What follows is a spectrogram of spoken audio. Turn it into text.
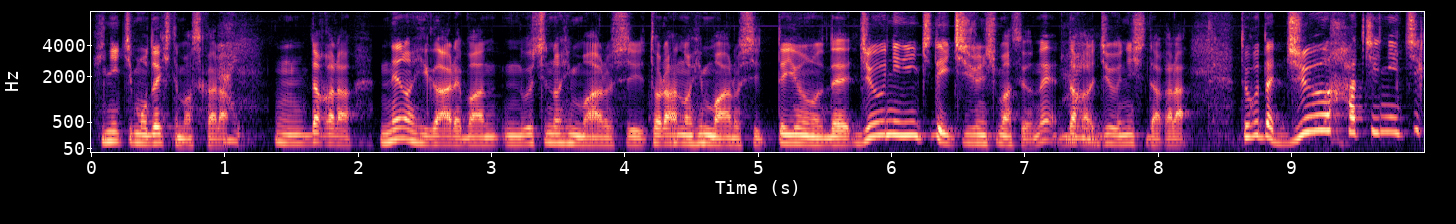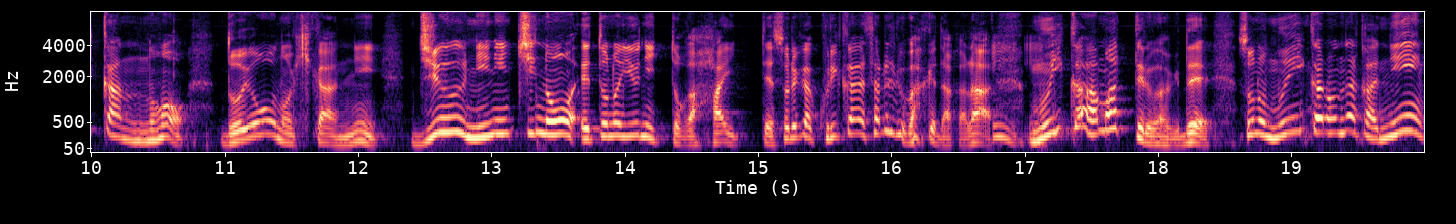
日にちもできてますから、うん、だから根の日があれば牛の日もあるし虎の日もあるしっていうので12日で一巡しますよね。だから十二支だから。はい、ということは18日間の土曜の期間に12日の干支のユニットが入ってってそれが繰り返されるわけだから6日余ってるわけでその6日の中に、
